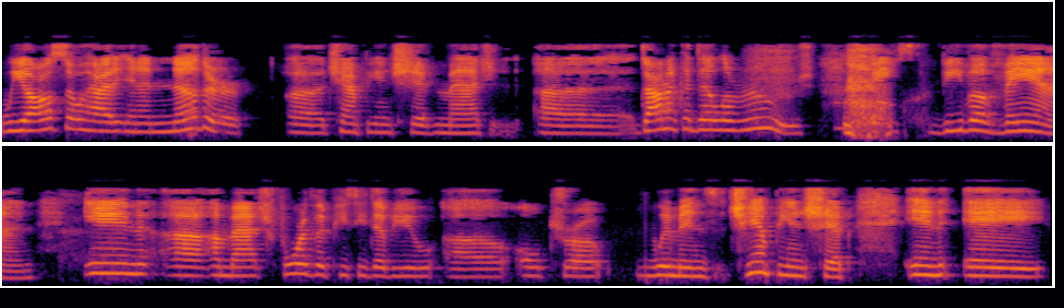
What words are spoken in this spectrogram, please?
We also had in another uh, championship match, uh, Danika Della Rouge faced Viva Van in uh, a match for the PCW uh, Ultra Women's Championship in a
